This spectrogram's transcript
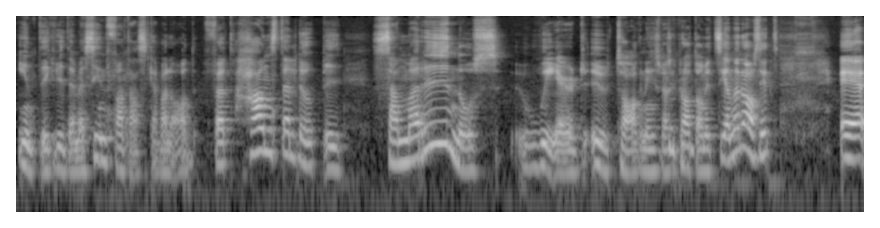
inte gick vidare med sin fantastiska ballad. För att han ställde upp i San Marinos weird uttagning som jag ska prata om i ett senare avsnitt. Eh,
